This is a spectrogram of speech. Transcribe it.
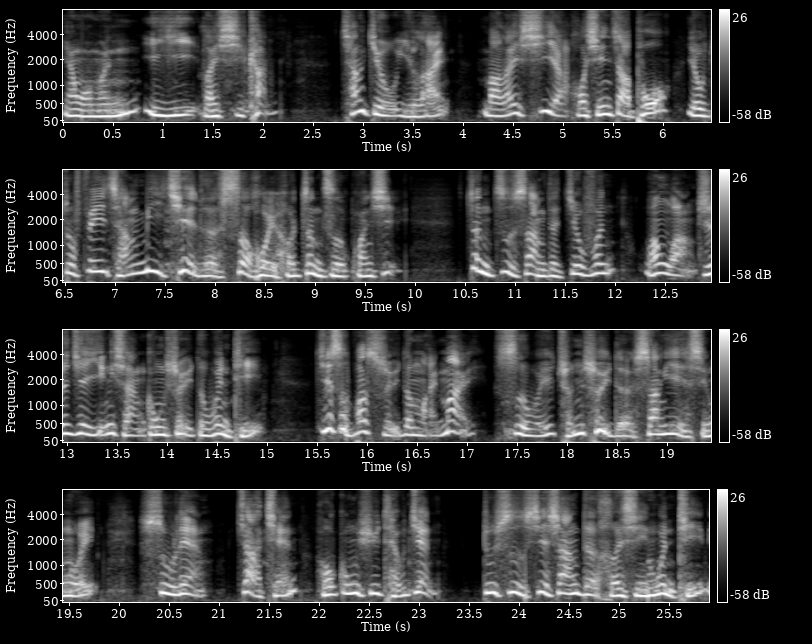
让我们一一来细看。长久以来，马来西亚和新加坡有着非常密切的社会和政治关系。政治上的纠纷往往直接影响供水的问题。即使把水的买卖视为纯粹的商业行为，数量、价钱和供需条件都是协商的核心问题。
